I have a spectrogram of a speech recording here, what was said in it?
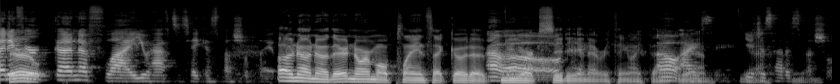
But if you're gonna fly, you have to take a special plane. Oh no, no, they're normal planes that go to Oh, New York oh, City okay. and everything like that. oh, I see. You Yeah, just had a yeah. special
